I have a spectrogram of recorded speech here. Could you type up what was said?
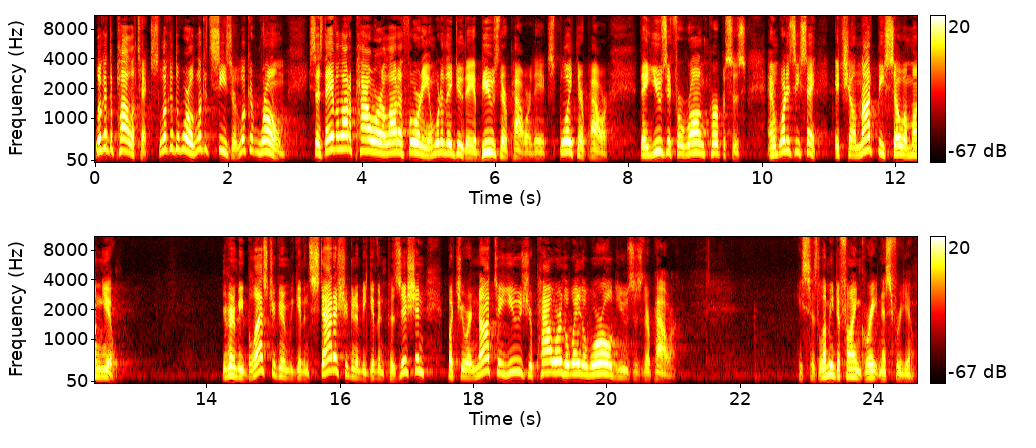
Look at the politics, look at the world, look at Caesar, look at Rome. He says, They have a lot of power, a lot of authority, and what do they do? They abuse their power, they exploit their power. They use it for wrong purposes. And what does he say? It shall not be so among you. You're going to be blessed, you're going to be given status, you're going to be given position, but you are not to use your power the way the world uses their power. He says, Let me define greatness for you.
